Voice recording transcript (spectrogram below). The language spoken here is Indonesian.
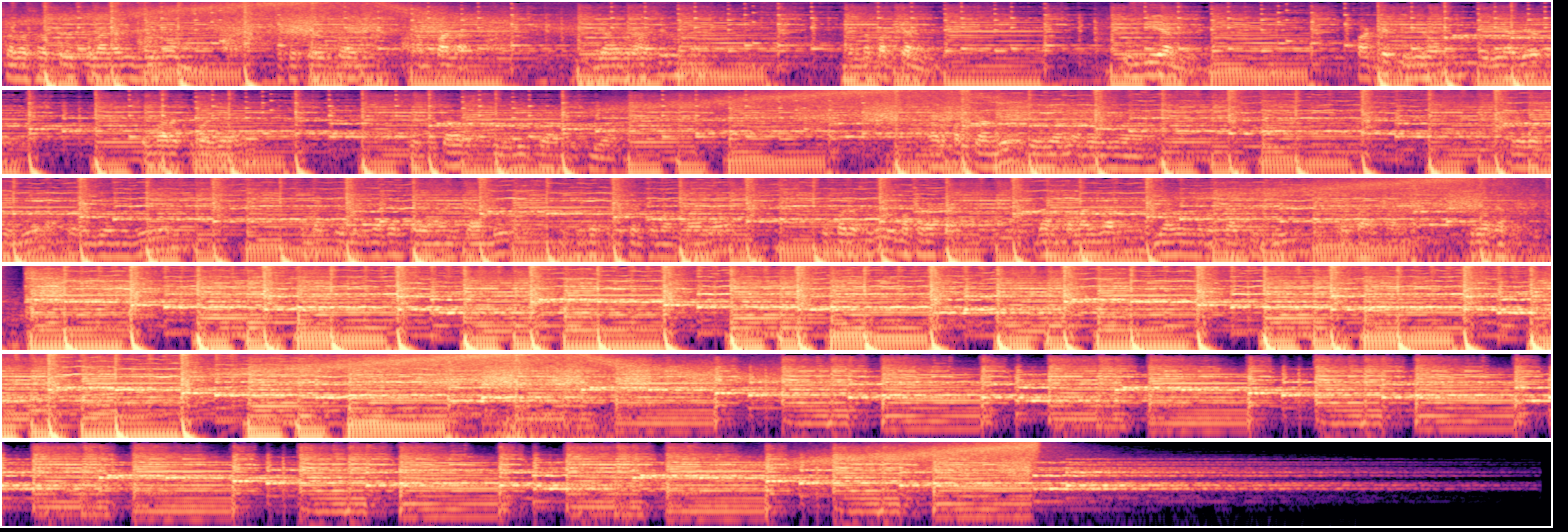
salah satu pelanggan minum atau telepon ampana yang berhasil mendapatkan undian paket ini, Indihome miliarder Semarak Kebanyakan sebesar 10 juta rupiah. Harapan kami dengan adanya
